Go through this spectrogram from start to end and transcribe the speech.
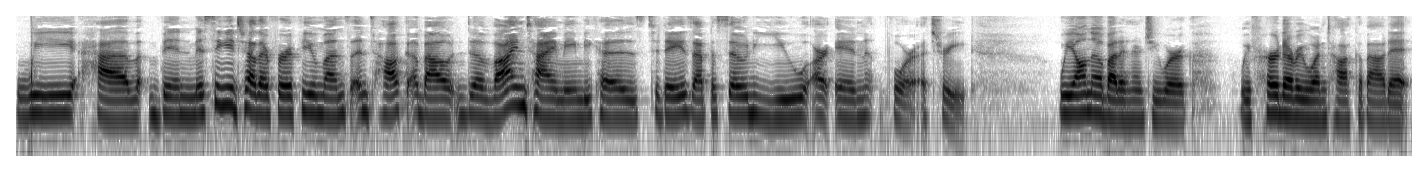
we have been missing each other for a few months and talk about divine timing because today's episode, you are in for a treat. We all know about energy work, we've heard everyone talk about it.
